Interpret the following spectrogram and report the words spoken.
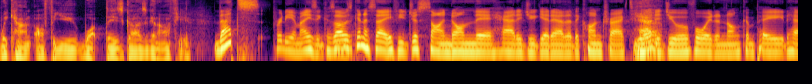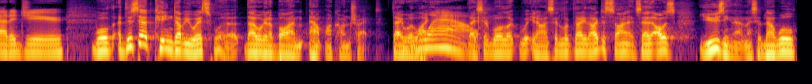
we can't offer you what these guys are going to offer you." That's pretty amazing because Mm. I was going to say, if you just signed on there, how did you get out of the contract? How Yeah. did you avoid a non compete? How did you. Well, this is how keen WS were. They were going to buy out my contract. They were like, Wow. They said, well, look, you know, I said, look, they, they just signed it. So I was using that, and I said, no, we'll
